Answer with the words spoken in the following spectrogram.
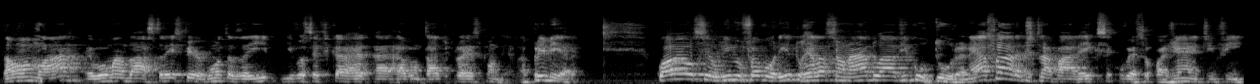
Então vamos lá, eu vou mandar as três perguntas aí e você fica à vontade para responder. A primeira, qual é o seu livro favorito relacionado à avicultura? Né? A sua área de trabalho aí que você conversou com a gente, enfim,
